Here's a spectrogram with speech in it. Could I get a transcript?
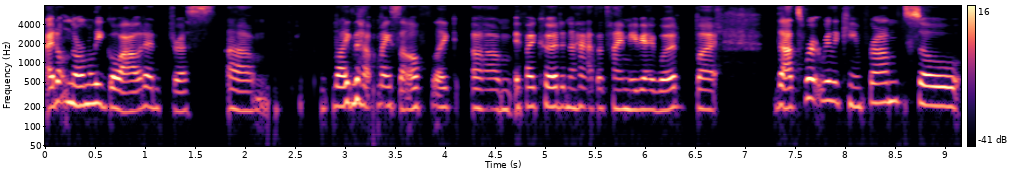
I don't normally go out and dress um like that myself. Like um if I could and I had the time maybe I would, but that's where it really came from. So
